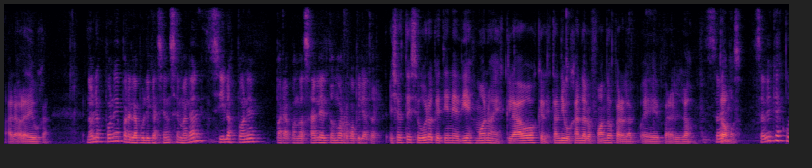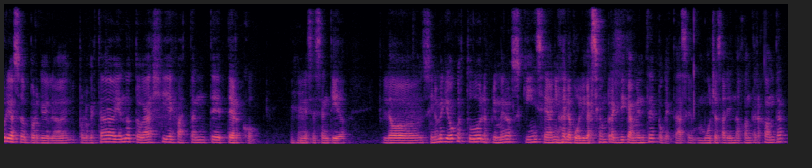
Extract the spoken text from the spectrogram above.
a la hora de dibujar. No los pone para la publicación semanal, sí los pone para cuando sale el tomo recopilatorio. Yo estoy seguro que tiene 10 monos esclavos que le están dibujando los fondos para, la- eh, para los tomos. ¿Sabés qué es curioso? Porque lo- por lo que estaba viendo, Togashi es bastante terco en Ujú. ese sentido. Lo, si no me equivoco, estuvo los primeros 15 años de la publicación prácticamente, porque está hace mucho saliendo Hunter x Hunter,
